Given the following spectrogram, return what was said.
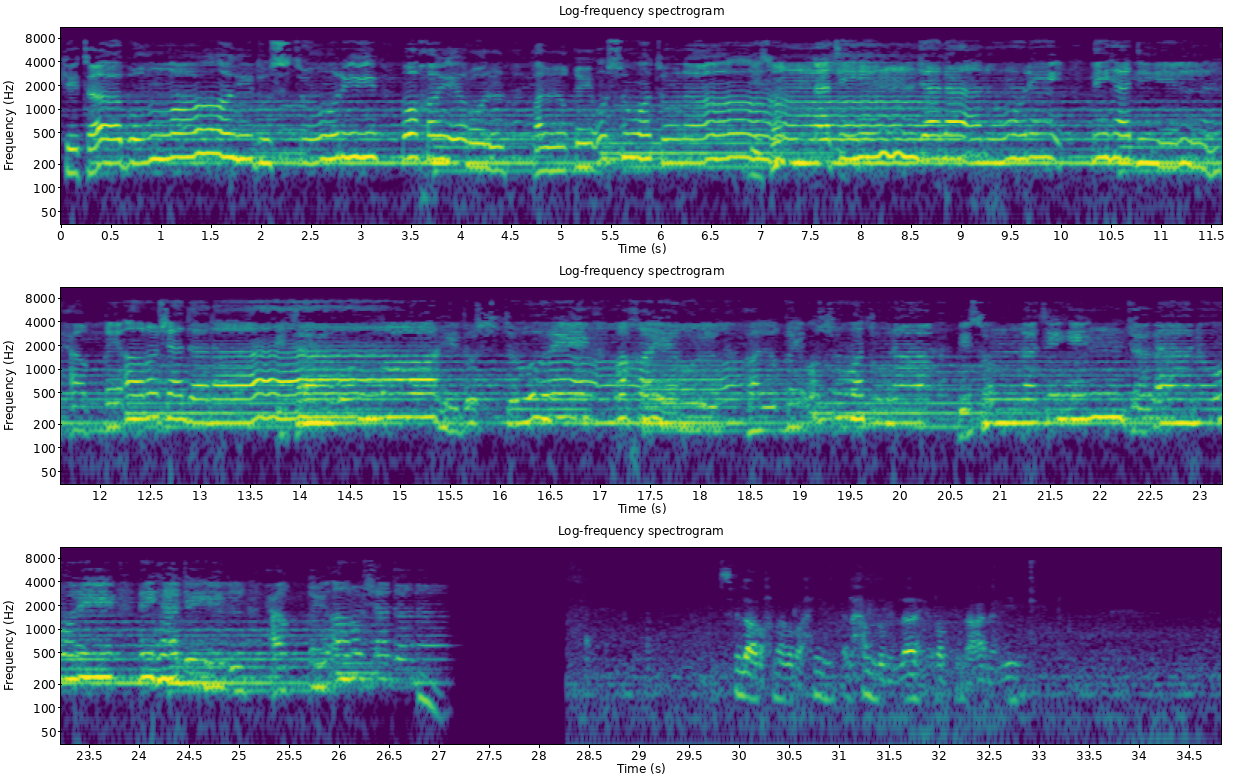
كتاب الله دستوري وخير الخلق أسوتنا. بسنته انجلى نوري بهدي الحق أرشدنا. كتاب الله دستوري وخير الخلق أسوتنا. بسنته انجلى نوري بهدي الحق أرشدنا. بسم الله الرحمن الرحيم. الحمد لله رب العالمين.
